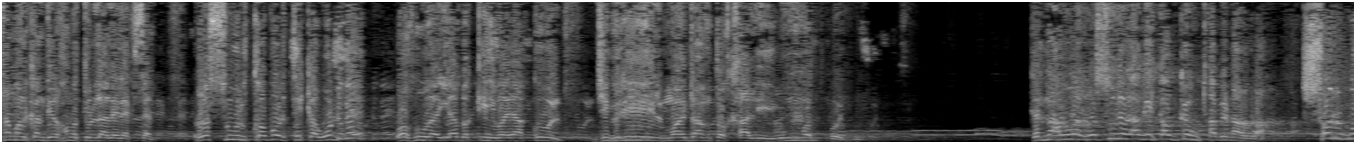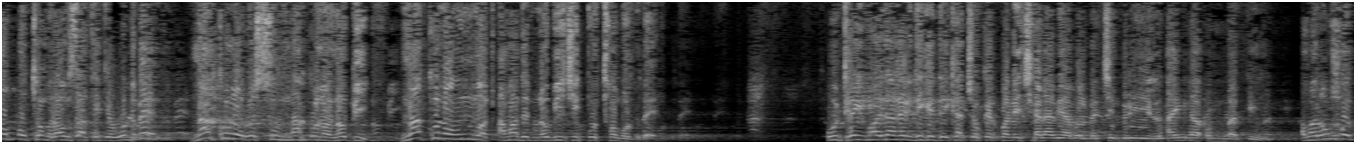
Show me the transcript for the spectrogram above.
সামরকান্দি রহমতুল্লাহ আলী লেখছেন, রসুল কবর থেকে উঠবে জিবরিল ময়দান তো খালি কেন আল্লাহ রসুলের আগে কাউকে উঠাবে না আল্লাহ। সর্বপ্রথম রওজা থেকে উঠবে, না কোনো রসুল, না কোনো নবী, না কোনো উম্মত, আমাদের নবীজি প্রথম উঠবে। উঠেই ময়দানের দিকে দেখা চোখের পানি ছেড়া দিয়া বলবে, জিবরিল, আইনা উম্মতি, আমার উম্মত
